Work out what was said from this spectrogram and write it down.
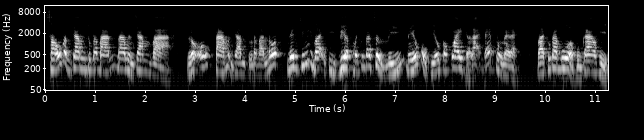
6 phần trăm chúng ta bán 30 phần trăm và lỗ 8 phần trăm chúng ta bán nốt nên chính vì vậy thì việc mà chúng ta xử lý nếu cổ phiếu có quay trở lại test vùng này này và chúng ta mua ở vùng cao thì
